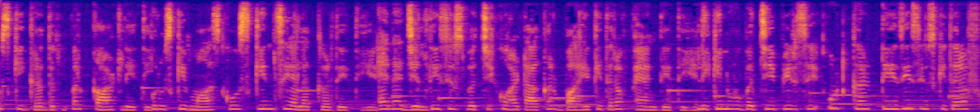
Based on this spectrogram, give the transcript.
उसकी गर्दन पर काट लेती और उसकी मास्क को स्किन से अलग कर देती है। एना जल्दी से उस बच्ची को हटाकर बाहर की तरफ़ फेंक देती है। लेकिन वो बच्ची फिर से उठकर तेज़ी से उसकी तरफ़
